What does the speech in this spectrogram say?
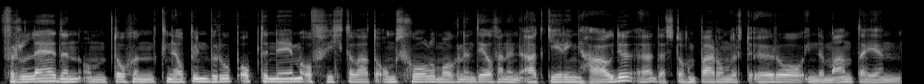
verleiden om toch een knelpuntberoep op te nemen of zich te laten omscholen, mogen een deel van hun uitkering houden. hè. Dat is toch een paar honderd euro in de maand dat je een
